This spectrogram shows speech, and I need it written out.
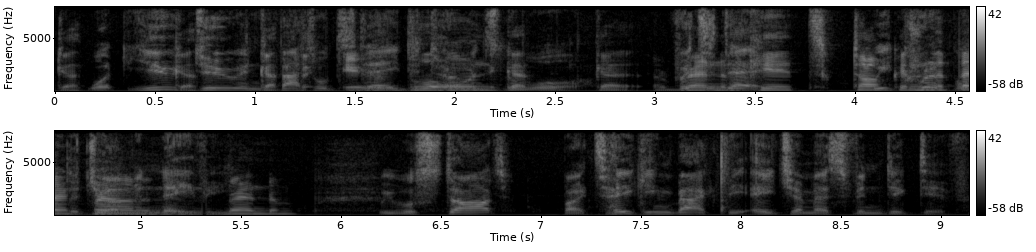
Got, What you got- do in got battle today blown, determines got, the war. Got a For random today, kids we talking in the crippled the German Navy. random. We will start by taking back the HMS Vindictive.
